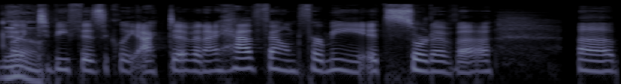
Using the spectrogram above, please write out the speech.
Yeah. like to be physically active. And I have found for me, it's sort of a a,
